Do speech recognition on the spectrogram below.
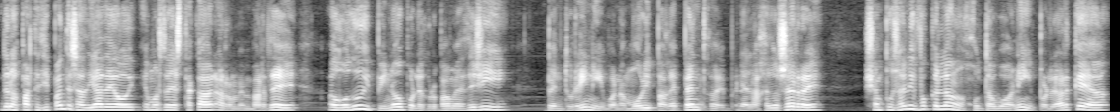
De los participantes a día de hoy hemos de destacar a Romain Bardet, a Godou y Pinot por el Groupama FDG, Venturini, Bonamour y Paguet-Pentre en el AG2R, Champoussin y Vauquelin junto a Boigny por el Arkea,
